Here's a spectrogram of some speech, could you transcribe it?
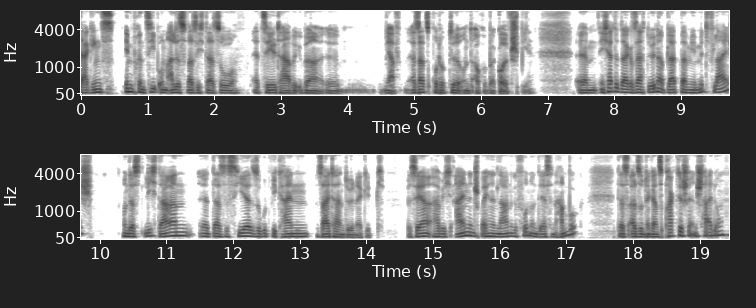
Da ging es im Prinzip um alles, was ich da so erzählt habe über äh, ja, Ersatzprodukte und auch über Golfspielen. Ähm, ich hatte da gesagt, Döner bleibt bei mir mit Fleisch. Und das liegt daran, äh, dass es hier so gut wie keinen Seitan-Döner gibt. Bisher habe ich einen entsprechenden Laden gefunden und der ist in Hamburg. Das ist also eine ganz praktische Entscheidung,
